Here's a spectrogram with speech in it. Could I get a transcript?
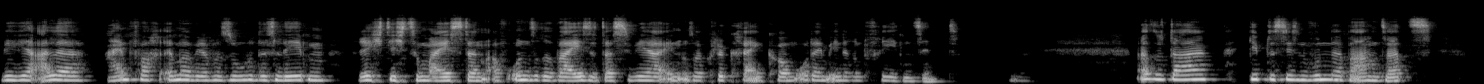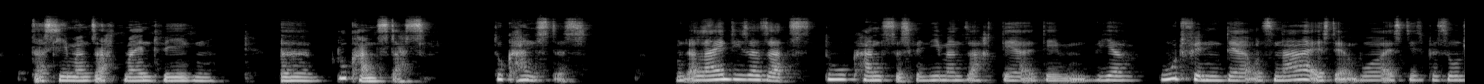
wie wir alle, einfach immer wieder versuchen, das Leben richtig zu meistern auf unsere Weise, dass wir in unser Glück reinkommen oder im inneren Frieden sind. Also da gibt es diesen wunderbaren Satz, dass jemand sagt, meinetwegen, äh, du kannst das. Du kannst es. Und allein dieser Satz, du kannst es, wenn jemand sagt, der, dem wir gut finden, der uns nahe ist, der, wo es diese Person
